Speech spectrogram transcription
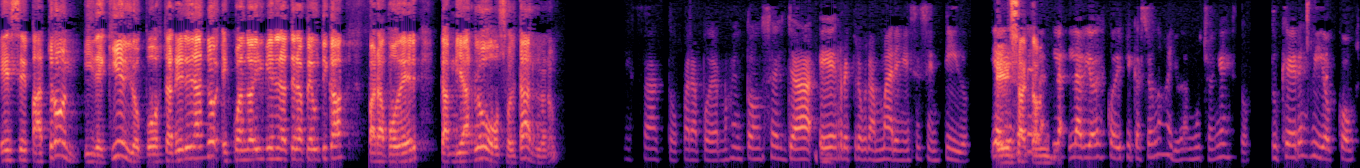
ese patrón y de quién lo puedo estar heredando, es cuando ahí viene la terapéutica para poder cambiarlo o soltarlo, ¿no? Exacto, para podernos entonces ya eh, reprogramar en ese sentido. Y Exactamente. La, la, biodescodificación nos ayuda mucho en esto. Tú que eres biocoach.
